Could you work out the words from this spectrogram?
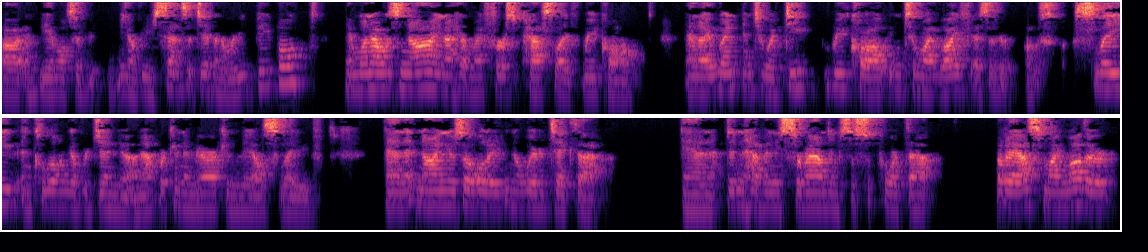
uh, and be able to, you know, be sensitive and read people. And when I was nine, I had my first past life recall. And I went into a deep recall into my life as a, a slave in Colonial Virginia, an African American male slave. And at nine years old, I didn't know where to take that and didn't have any surroundings to support that. But I asked my mother,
